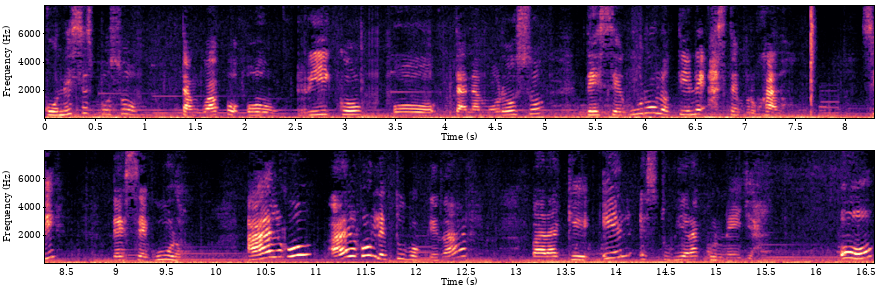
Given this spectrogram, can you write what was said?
con ese esposo tan guapo o rico o tan amoroso, de seguro lo tiene hasta embrujado. ¿Sí? De seguro. Algo, algo le tuvo que dar para que él estuviera con ella. O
